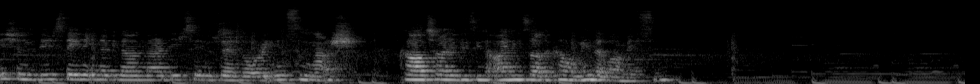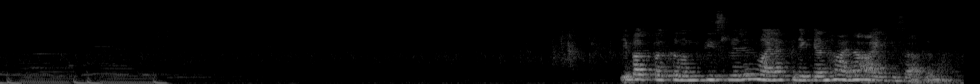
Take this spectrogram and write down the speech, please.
Ve şimdi dirseğine inebilenler dirseğin üzerine doğru insinler. Kalçayla dizini aynı hizada kalmaya devam etsin. Bir bak bakalım dizlerin ve ayak bileklerin hala aynı hizada mı?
